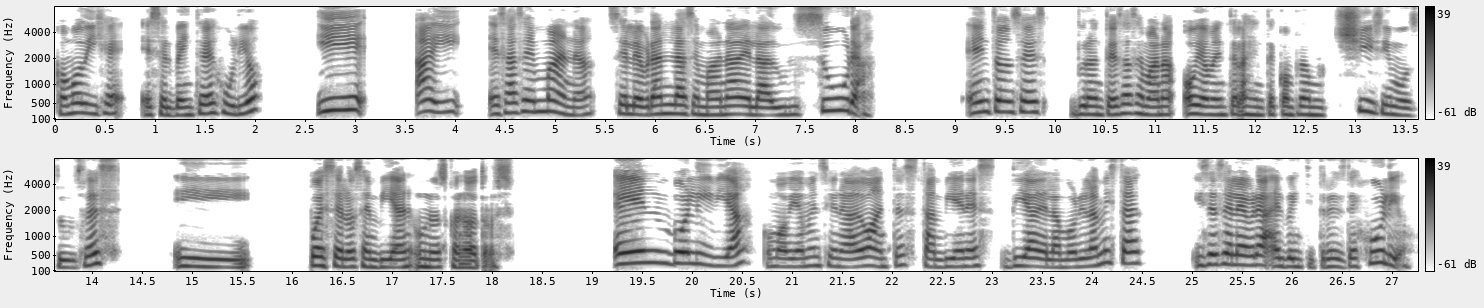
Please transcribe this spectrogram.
como dije, es el 20 de julio y ahí, esa semana, celebran la Semana de la Dulzura. Entonces, durante esa semana, obviamente la gente compra muchísimos dulces y pues se los envían unos con otros. En Bolivia, como había mencionado antes, también es Día del Amor y la Amistad y se celebra el 23 de julio.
